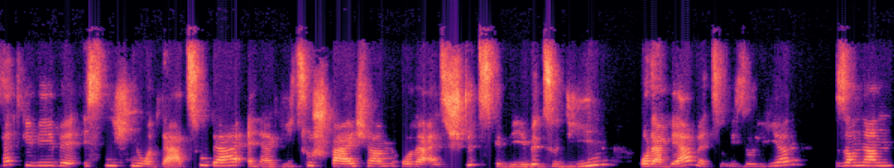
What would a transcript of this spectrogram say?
Fettgewebe ist nicht nur dazu da, Energie zu speichern oder als Stützgewebe zu dienen oder Wärme zu isolieren, sondern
